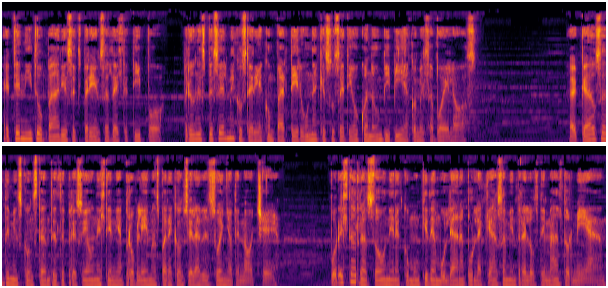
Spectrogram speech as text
He tenido varias experiencias de este tipo, pero en especial me gustaría compartir una que sucedió cuando aún vivía con mis abuelos. A causa de mis constantes depresiones tenía problemas para conciliar el sueño de noche. Por esta razón era común que deambulara por la casa mientras los demás dormían.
